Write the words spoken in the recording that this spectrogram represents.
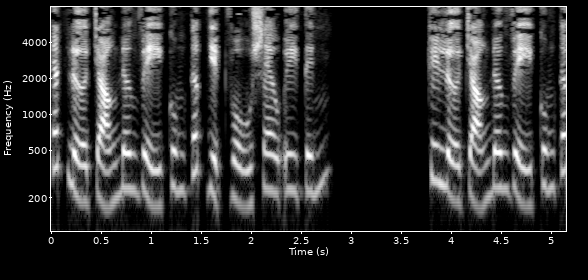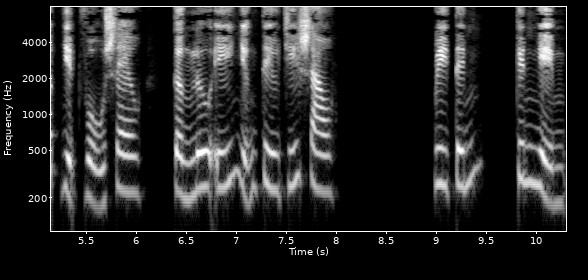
Cách lựa chọn đơn vị cung cấp dịch vụ SEO uy tín. Khi lựa chọn đơn vị cung cấp dịch vụ SEO, cần lưu ý những tiêu chí sau. Uy tín, kinh nghiệm,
